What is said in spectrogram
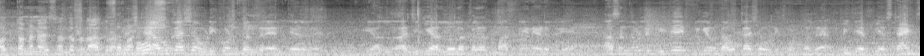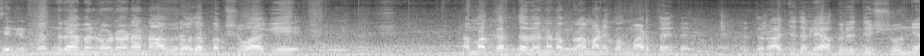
ಮತ್ತೊಮ್ಮೆ ನಾವು ಈ ಸಂದರ್ಭದಲ್ಲಿ ಆಗ್ರಹ ಅವಕಾಶ ಹುಡಿಕೊಂಡು ಬಂದ್ರೆ ಅಂತ ಹೇಳಿದ್ರೆ? ಈ ಅಲ್ ರಾಜಕೀಯ ಅಲ್ಲೋಲ ಕಲರ್ ಮಾತು ಏನು ಹೇಳಿದ್ರಿ? ಆ ಸಂದರ್ಭದಲ್ಲಿ ಬಿಜೆಪಿಗೆ ಒಂದು ಅವಕಾಶ ಹುಡುಕೊಂಡು ಬಂದ್ರೆ ಬಿಜೆಪಿಯ ಸ್ಟ್ಯಾಂಡ್ಸ್ ಏನಿರುತ್ತೆ ಬಂದ್ರೆ ಆಮೇಲೆ ನೋಡೋಣ, ನಾವು ವಿರೋಧ ಪಕ್ಷವಾಗಿ ನಮ್ಮ ಕರ್ತವ್ಯನ ನಾವು ಪ್ರಾಮಾಣಿಕವಾಗಿ ಮಾಡ್ತಾ ಇದ್ದೇವೆ. ಇವತ್ತು ರಾಜ್ಯದಲ್ಲಿ ಅಭಿವೃದ್ಧಿ ಶೂನ್ಯ.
